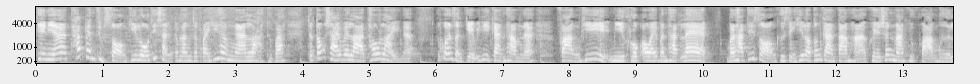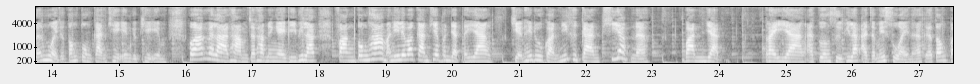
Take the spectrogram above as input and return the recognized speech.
ทีเนี้ยถ้าเป็น 12 กิโลที่ฉันกำลังจะไปที่ทำงานล่ะถูกปะจะต้องใช้เวลาเท่าไหร่นะ ทุกคนสังเกตวิธีการทำนะ ฝั่งที่มีครบเอาไว้บรรทัดแรก บรรทัดที่ 2 คือสิ่งที่เราต้องการตามหา question mark อยู่ขวามือและหน่วยจะต้องตรงกัน km กับ km เพราะฉะนั้นเวลาทำจะทำยังไงดีพี่ลักษ์ฝั่งตรงข้ามอันนี้เรียกว่าการเทียบบัญญัติตรยาง เขียนให้ดูก่อนนี่คือการเทียบนะ บัญญัติ ไตรยางค์อะตัวหนังสือพี่รักอาจจะไม่สวยนะก็ต้องไป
